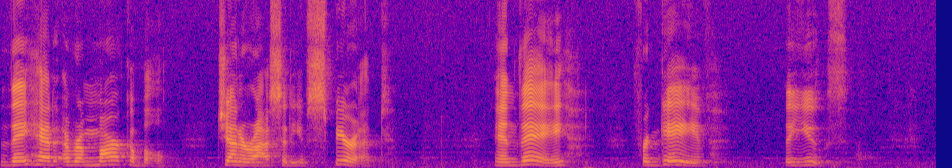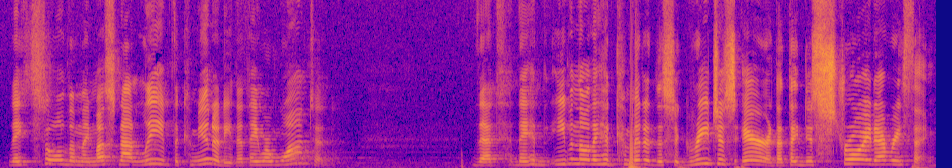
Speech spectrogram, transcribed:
They had a remarkable generosity of spirit, and they forgave the youth. They told them they must not leave the community, that they were wanted that they had, even though they had committed this egregious error, that they destroyed everything,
